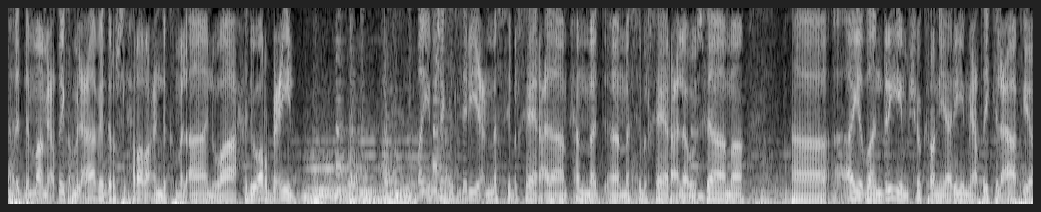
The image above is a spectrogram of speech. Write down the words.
أهل الدمام يعطيكم العافية. درجة الحرارة عندكم الآن 41 طيب بشكل سريع مسي بالخير على محمد مسي بالخير على أسامة. آه، أيضا ريم شكرا يا ريم يعطيك العافية.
